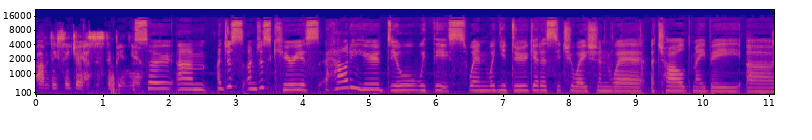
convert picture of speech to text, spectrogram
um, DCJ has to step in. Yeah. So, um, I just, I'm just curious. How do you deal with this when, when you do get a situation where a child may be, uh,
